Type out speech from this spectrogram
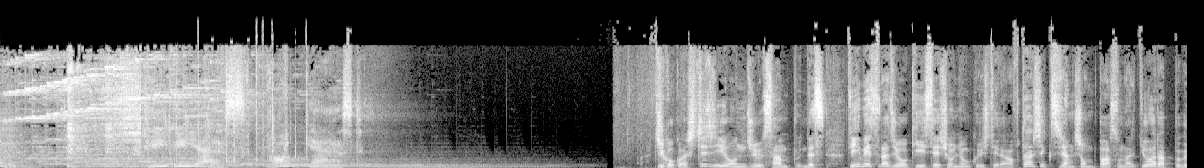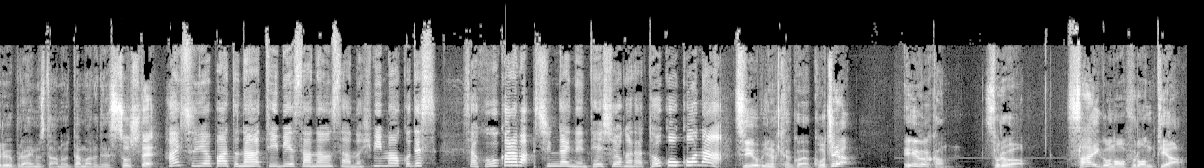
TBS Podcast 時刻は7時43分です。TBS ラジオをキーステーションにお送りしているアフターシックスジャンクション。パーソナリティはラップグループライムスターの歌丸です。そしてはい、水曜パートナー TBS アナウンサーの日々真央子です。さあ、ここからは新概念提唱型投稿コーナー。水曜日の企画はこちら。映画館。それは最後のフロンティア。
